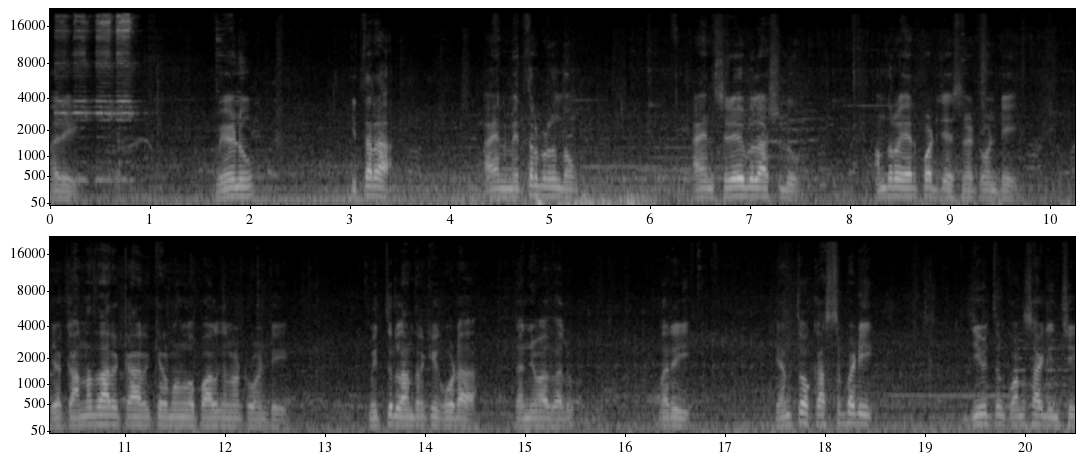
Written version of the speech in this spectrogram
మరి వేణు ఇతర ఆయన మిత్ర బృందం ఆయన శ్రేయభిలాషులు అందరూ ఏర్పాటు చేసినటువంటి ఈ యొక్క అన్నదాన కార్యక్రమంలో పాల్గొన్నటువంటి మిత్రులందరికీ కూడా ధన్యవాదాలు. మరి ఎంతో కష్టపడి జీవితం కొనసాగించి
